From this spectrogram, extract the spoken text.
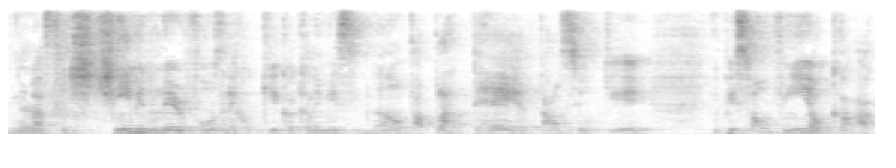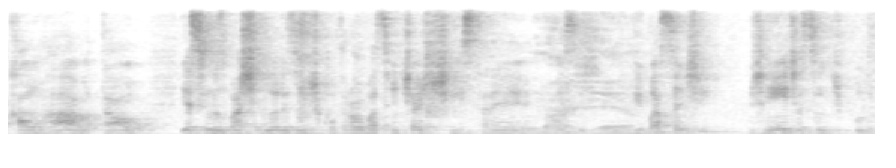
Nervo. bastante tímido, nervoso, né? Com, o quê? com aquela imensidão, tá, plateia, tal, não sei o quê. E o pessoal vinha, acal- acalmava tal. E assim, nos bastidores a gente encontrava bastante artista, né? Imagina. Vi bastante gente, assim, tipo, do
